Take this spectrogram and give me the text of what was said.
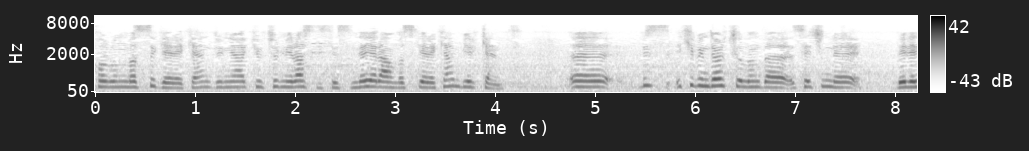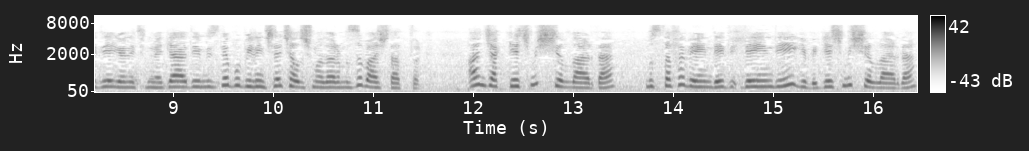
korunması gereken, Dünya Kültür Miras Listesi'nde yer alması gereken bir kent. Ee, biz 2004 yılında seçimle belediye yönetimine geldiğimizde bu bilinçle çalışmalarımızı başlattık. Ancak geçmiş yıllarda Mustafa Bey'in de- değindiği gibi geçmiş yıllarda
